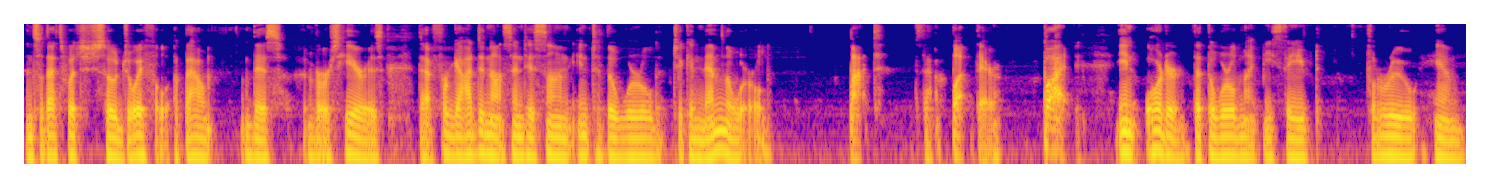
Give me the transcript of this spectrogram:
And so that's what's so joyful about this verse here is that for God did not send his son into the world to condemn the world, but it's that but there, but in order that the world might be saved through him.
